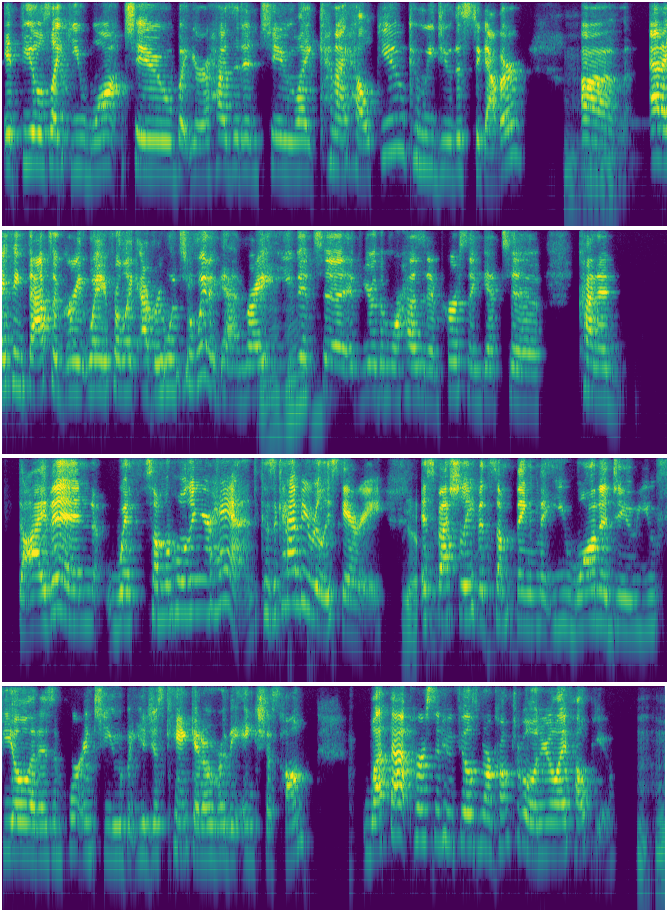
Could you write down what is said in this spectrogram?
it feels like you want to but you're hesitant to like can i help you can we do this together Mm-hmm. Um, and I think that's a great way for like everyone to win again, right? Mm-hmm. You get to, if you're the more hesitant person, get to kind of dive in with someone holding your hand because it can be really scary, yep. especially if it's something that you want to do, you feel that is important to you, but you just can't get over the anxious hump. Let that person who feels more comfortable in your life help you. Mm-hmm.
